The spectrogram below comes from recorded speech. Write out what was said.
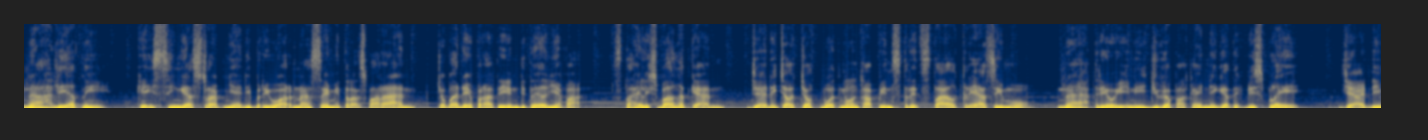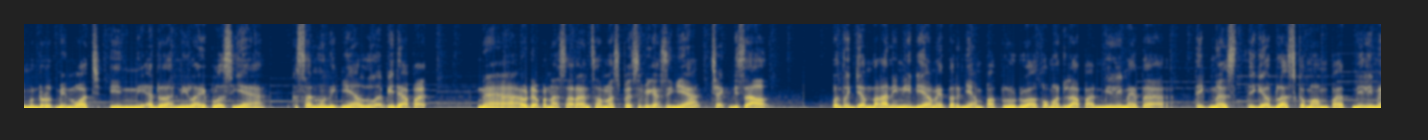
Nah, lihat nih, Case hingga strapnya diberi warna semi-transparan. Coba deh perhatiin detailnya pak. Stylish banget kan? Jadi cocok buat ngelengkapin street style kreasimu. Nah, trio ini juga pakai negative display. Jadi menurut Minwatch, ini adalah nilai plusnya. Kesan uniknya lebih dapat. Nah, udah penasaran sama spesifikasinya? Cek di salt. Untuk jam tangan ini diameternya 42,8 mm, thickness 13,4 mm,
